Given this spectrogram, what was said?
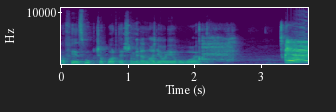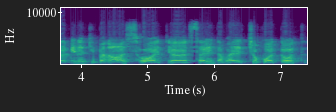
a Facebook csoport, és amire nagyon jó volt? Mindenképpen az, hogy szerintem, ha egy csoportot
